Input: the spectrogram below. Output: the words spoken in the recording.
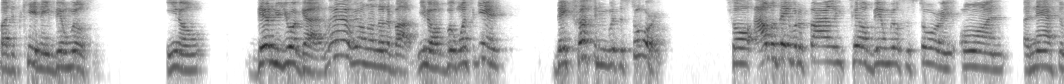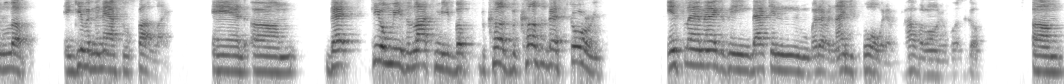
about this kid named Ben Wilson. You know, they're New York guys. Well, we don't know nothing about him, you know. But once again, they trusted me with the story. So I was able to finally tell Ben Wilson's story on a national level and give it a national spotlight. And um, that still means a lot to me, but because because of that story, in Slam Magazine back in whatever, 94, whatever, however long it was ago, um,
